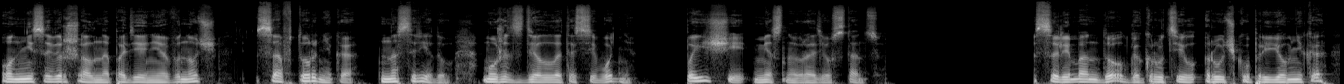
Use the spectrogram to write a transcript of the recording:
«Он не совершал нападения в ночь со вторника на среду. Может, сделал это сегодня? Поищи местную радиостанцию». Салиман долго крутил ручку приемника, —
